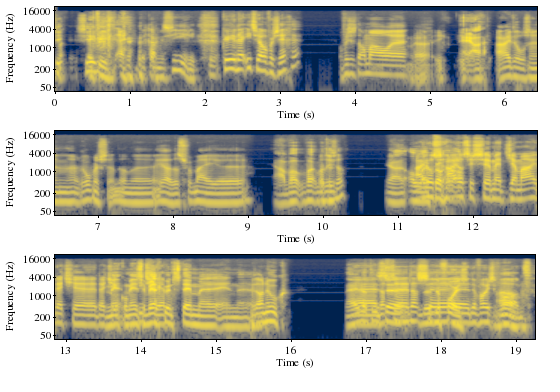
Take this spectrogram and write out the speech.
me- Siri. Dan gaat mijn Siri. Kun je daar iets over zeggen? Of is het allemaal... eh, Ja, ik, ik- Ja. Idols en uh, Robinson, dan, eh, ja, dat is voor mij... eh, Ja, wat, wat, wat is dat? Ja, Idols, Idols is eh, met Jamai dat je, dat je me- mensen weg hebt. kunt stemmen. En, eh, Met Anouk. nee, Eh, dat is, eh, eh, dat is de, de eh, Voice. The Voice of Oh. Holland.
